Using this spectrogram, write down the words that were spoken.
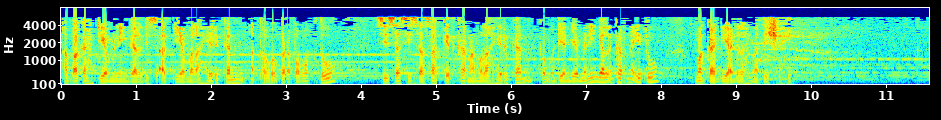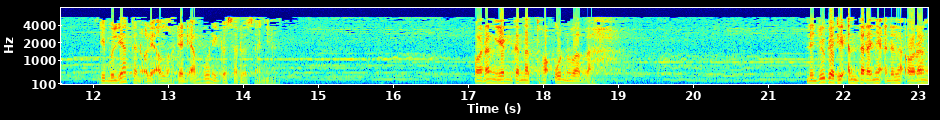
Apakah dia meninggal di saat ia melahirkan atau beberapa waktu? Sisa-sisa sakit karena melahirkan kemudian dia meninggal karena itu maka dia adalah mati syahid. Dimuliakan oleh Allah dan diampuni dosa-dosanya. Orang yang kena ta'un wabah dan juga di antaranya adalah orang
